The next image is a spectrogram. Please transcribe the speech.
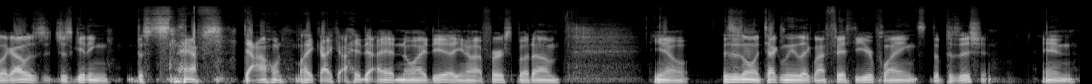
like I was just getting the snaps down, like I, I had I had no idea, you know, at first. But um, you know, this is only technically like my fifth year playing the position, and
